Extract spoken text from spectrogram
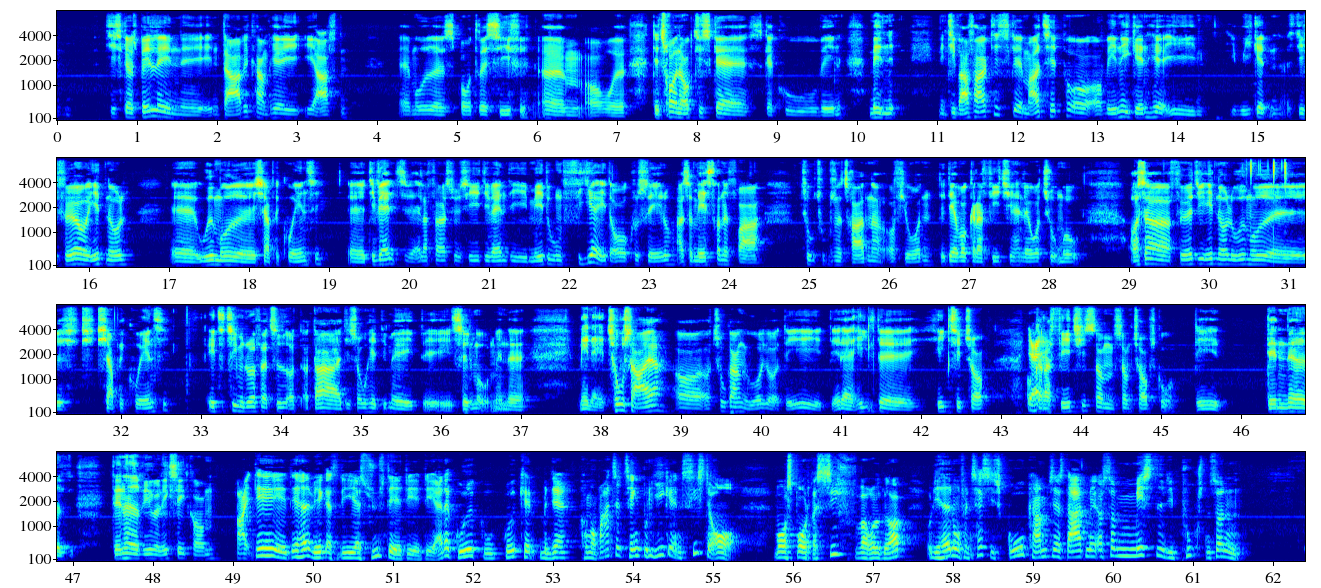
de skal jo spille en, øh, en derbykamp her i, i aften øh, mod uh, Sport Recife, øhm, og øh, det tror jeg nok, de skal, skal kunne vinde. Men, men de var faktisk øh, meget tæt på at, at vinde igen her i, i weekenden. Altså, de fører jo 1-0 øh, ude mod øh, Chapecoense. Øh, de vandt, eller først vil jeg sige, de vandt i midtugen 4-1 over Cruzeiro, altså mestrene fra 2013 og 14. Det er der, hvor Graffiti han laver to mål. Og så fører de 1-0 ude mod øh, Chapecoense, 1-10 minutter før tid, og, og der er de så uheldige med et, et selvmål. Men, øh, men øh, to sejre og, og to gange uafgjort, det, det er da helt, øh, helt tip top. Og ja. Graffiti som, som topscorer, det, den, øh, den havde vi vel ikke set komme. Nej, det, det havde vi ikke. Altså, det, jeg synes, det, det, det er da god, god, godkendt, men jeg kommer bare til at tænke på ligaen sidste år, hvor Sport Recif var rykket op, og de havde nogle fantastisk gode kampe til at starte med, og så mistede de pusten sådan,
